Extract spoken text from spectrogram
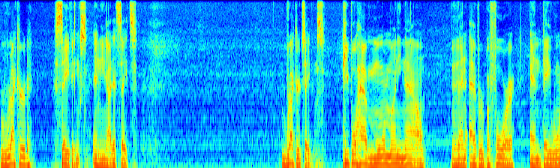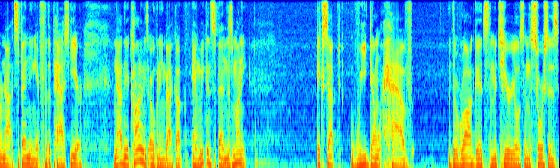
record savings in the United States. Record savings. People have more money now than ever before, and they were not spending it for the past year. Now the economy is opening back up, and we can spend this money. except we don't have the raw goods, the materials, and the sources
